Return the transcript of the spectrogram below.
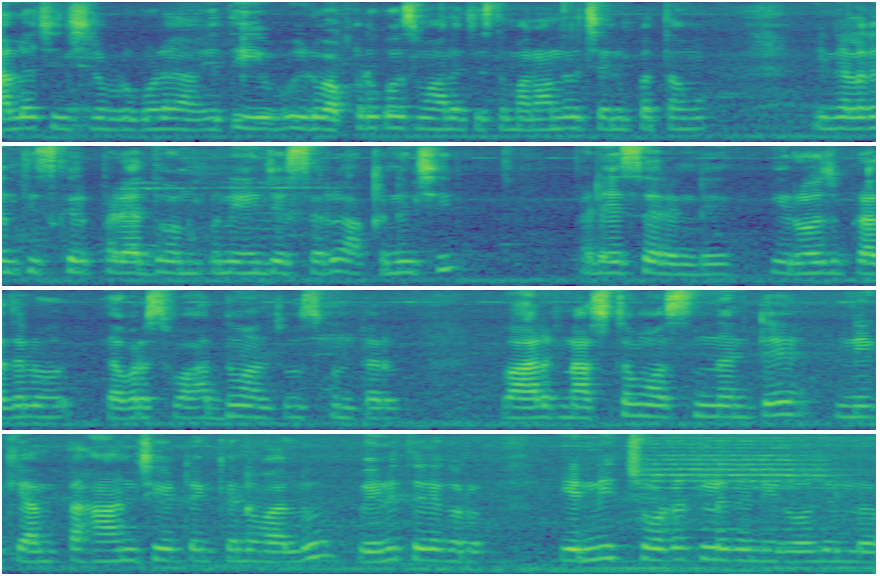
ఆలోచించినప్పుడు కూడా అయితే వీడు ఒక్కడి కోసం ఆలోచిస్తే మనం అందరం చనిపోతాము. ఈ నెలగని తీసుకెళ్ళి పడేద్దాం అనుకుని ఏం చేస్తారు అక్కడి నుంచి పడేశారండి. ఈరోజు ప్రజలు ఎవరి స్వార్థం వాళ్ళు చూసుకుంటారు. వాళ్ళకి నష్టం వస్తుందంటే నీకు ఎంత హాని చేయటానికైనా వాళ్ళు వెను తిరగరు. ఎన్ని చూడట్లేదండి ఈ రోజుల్లో.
